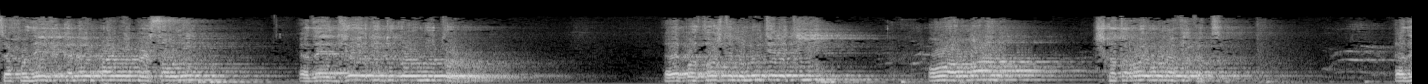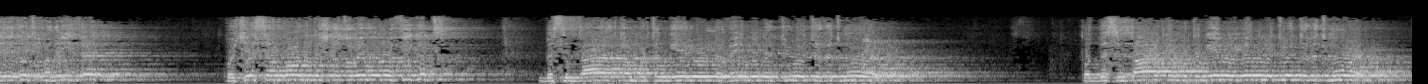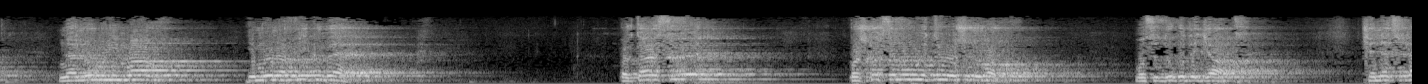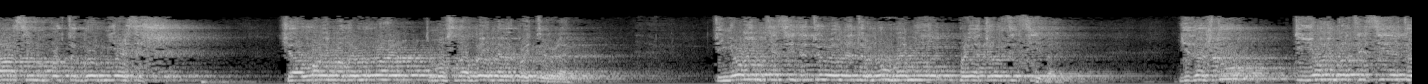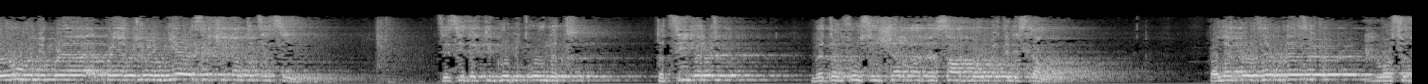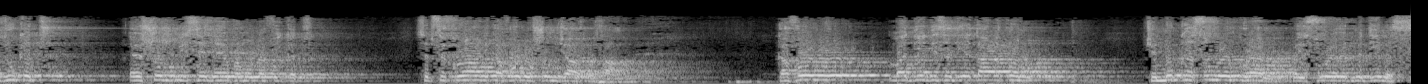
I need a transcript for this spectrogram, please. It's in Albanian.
Se Hudhejfe kaloi para një personi dhe e dëgjoi atë duke u lutur. Edhe po thoshte në lutjen e tij, "O Allah, shkatërroj munafiqët." Edhe i thotë Hudhejfe, "Po qe se Allahu do të shkatërrojë munafikët, besimtarët kanë për të ngelur në vendin e tyre të vetmuar." Thotë besimtarët kanë për të ngelur në vendin e tyre të vetmuar nga numri i madh i munafikëve. Për këtë arsye, për shkak se numri i tyre është shumë i madh, mos u duket e gjatë që ne të flasim për këtë grup njerëzish që Allah i madhëruar të mos na bëjë edhe prej tyre. T'i njohim cilësitë e tyre dhe të ruhemi prej atyre cilësive. Gjithashtu, t'i njohim ato cilësi dhe të ruhemi prej atyre njerëzve që kanë këto cilësi. Cilësitë e këtij grupi të ulët, të cilët vetëm fusin sherr dhe fesad në umetin islam. Prandaj vëllezër, mos u duket e shumë biseda për munafikët, Sepse Kurani ka folur shumë gjatë për ta. Ka folur madje disa djetarë thonë që nuk ka sure në Kuran prej sureve të Medinës,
